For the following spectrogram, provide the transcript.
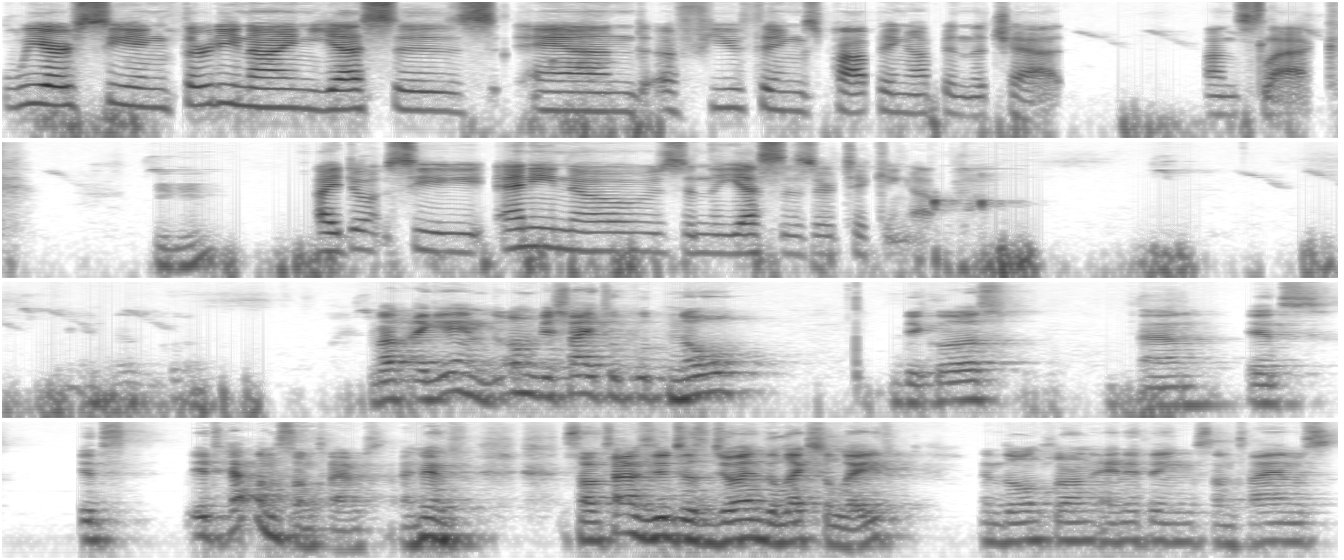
We are seeing 39 yeses and a few things popping up in the chat on Slack. Mm -hmm. I don't see any no's and the yeses are ticking up. But again, don't be shy to put no because um, it's it's it happens sometimes. I mean, sometimes you just join the lecture late and don't learn anything. Sometimes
